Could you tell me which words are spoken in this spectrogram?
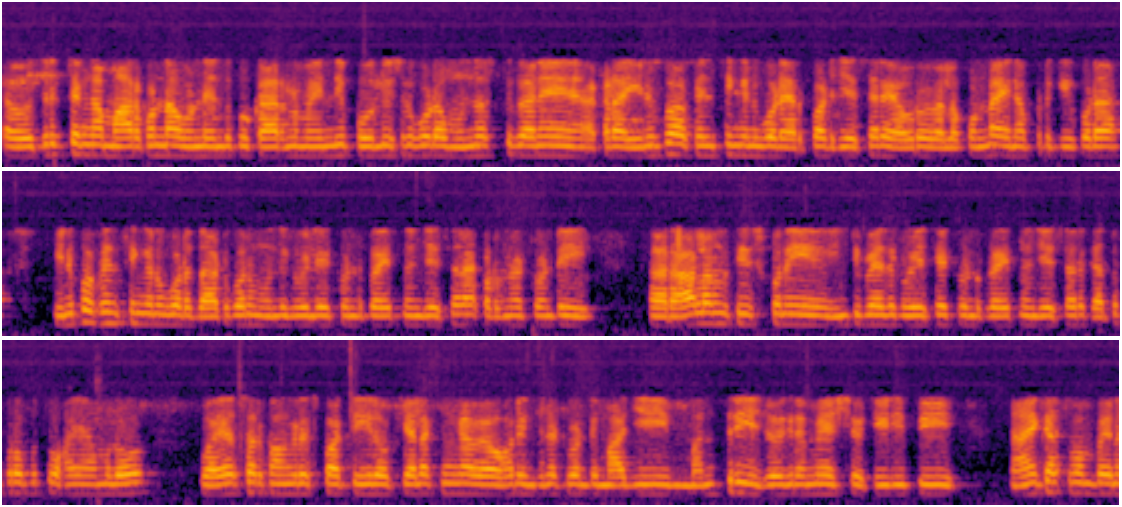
ఉద్రిక్తంగా మారకుండా ఉండేందుకు కారణమైంది. పోలీసులు కూడా ముందస్తుగానే అక్కడ ఇనుప ఫెన్సింగ్ని కూడా ఏర్పాటు చేశారు. ఎవరు వెళ్ళకుండా అయినప్పటికీ కూడా ఇనుప ఫెన్సింగ్ను కూడా దాటుకొని ముందుకు వెళ్ళేటువంటి ప్రయత్నం చేశారు. అక్కడ ఉన్నటువంటి రాళ్ళను తీసుకుని ఇంటి మీదకు వేసేటువంటి ప్రయత్నం చేశారు. గత ప్రభుత్వ హయాంలో వైఎస్ఆర్ కాంగ్రెస్ పార్టీలో కీలకంగా వ్యవహరించినటువంటి మాజీ మంత్రి జోగి రమేష్ టీడీపీ నాయకత్వం పైన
